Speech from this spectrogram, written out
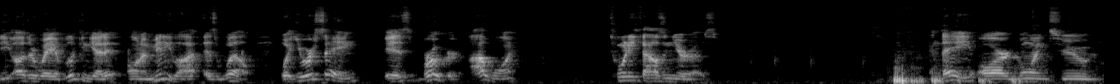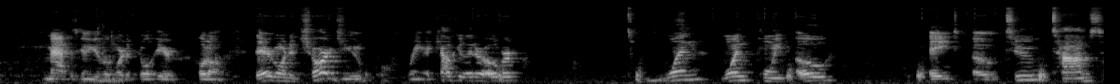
the other way of looking at it on a mini lot as well. What you are saying is, broker, I want 20,000 euros. And they are going to, math is going to get a little more difficult here. Hold on. They're going to charge you, bring a calculator over, 1 1.0 802 times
